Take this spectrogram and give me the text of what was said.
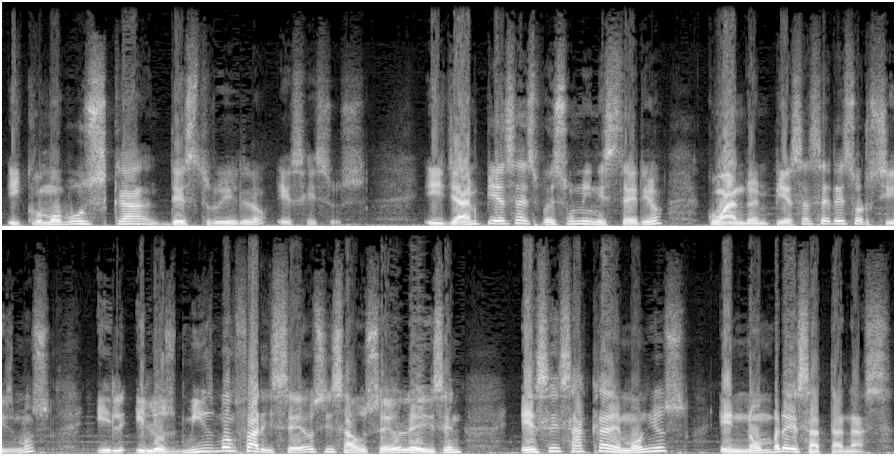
y cómo busca destruirlo, es Jesús. Y ya empieza después su ministerio cuando empieza a hacer exorcismos y, los mismos fariseos y saduceos le dicen, ese saca demonios en nombre de Satanás,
